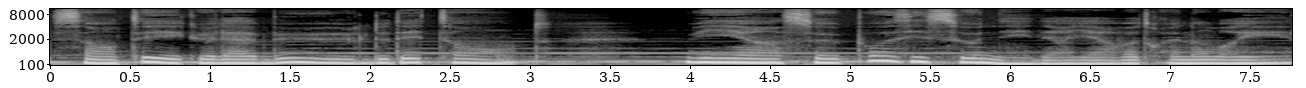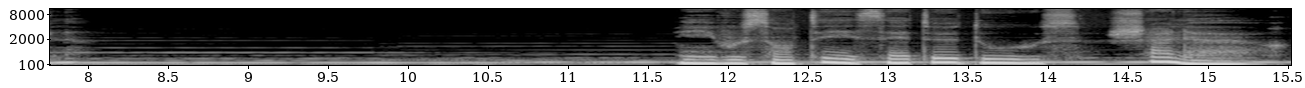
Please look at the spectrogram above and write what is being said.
Sentez que la bulle de détente vient se positionner derrière votre nombril. Et vous sentez cette douce chaleur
